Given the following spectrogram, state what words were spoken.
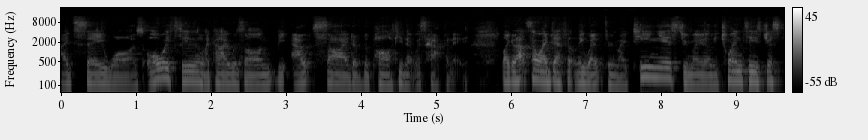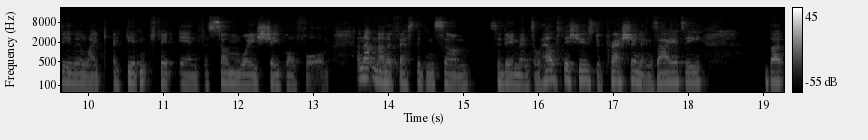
I'd say was always feeling like I was on the outside of the party that was happening. Like that's how I definitely went through my teen years, through my early 20s, just feeling like I didn't fit in for some way, shape, or form. And that manifested in some severe mental health issues, depression, anxiety. But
